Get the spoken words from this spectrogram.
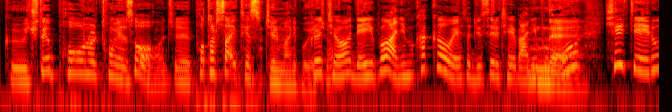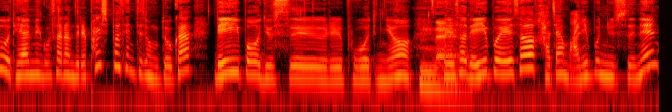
그 휴대폰을 통해서 이제 포털 사이트에서 제일 많이 보였죠. 그렇죠. 네이버 아니면 카카오에서 뉴스를 제일 많이 보고 네. 실제로 대한민국 사람들의 80% 정도가 네이버 뉴스를 보거든요. 네. 그래서 네이버에서 가장 많이 본 뉴스는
